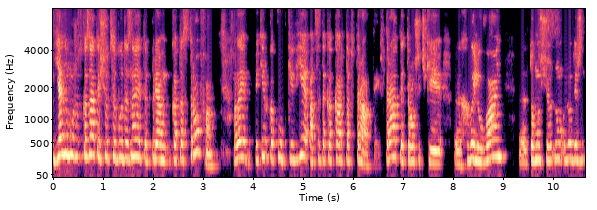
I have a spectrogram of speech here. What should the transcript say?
я не можу сказати, що це буде, знаєте, прям катастрофа, але п'ятірка кубків є, а це така карта втрати. Втрати, трошечки е, хвилювань, е, тому що ну, люди ж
